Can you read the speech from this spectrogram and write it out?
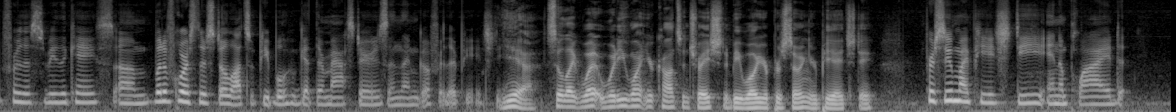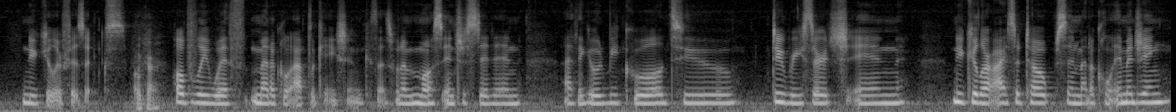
for this to be the case. Um, but of course, there's still lots of people who get their masters and then go for their PhD. Yeah. So, like, what what do you want your concentration to be while you're pursuing your PhD? Pursue my PhD in applied nuclear physics, Okay. hopefully with medical application, because that's what I'm most interested in. I think it would be cool to do research in nuclear isotopes in medical imaging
